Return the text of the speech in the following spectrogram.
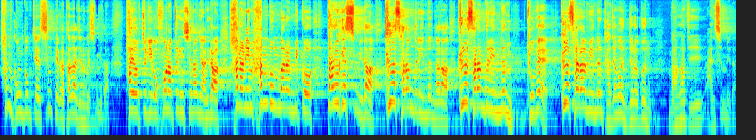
한 공동체의 승패가 달라지는 것입니다. 타협적이고 혼합적인 신앙이 아니라 하나님 한 분만을 믿고 따르겠습니다. 그 사람들이 있는 나라, 그 사람들이 있는 교회, 그 사람이 있는 가정은 여러분 망하지 않습니다.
